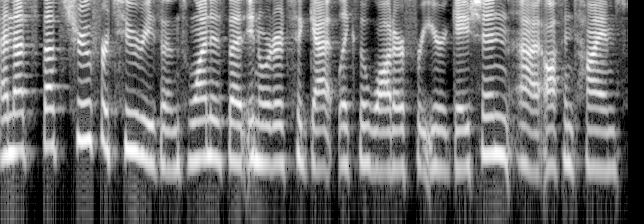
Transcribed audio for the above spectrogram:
And that's that's true for two reasons. One is that in order to get like the water for irrigation, uh, oftentimes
